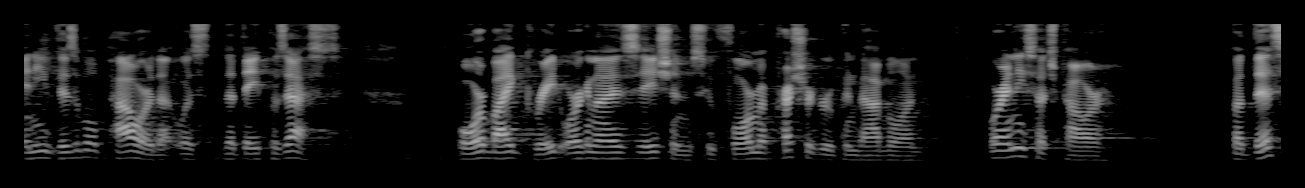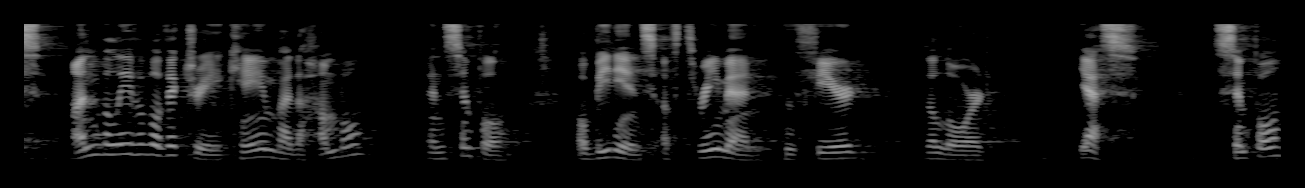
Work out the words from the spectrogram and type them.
any visible power that, was, that they possessed, or by great organizations who form a pressure group in Babylon, or any such power. But this unbelievable victory came by the humble and simple obedience of three men who feared the Lord. Yes, simple,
